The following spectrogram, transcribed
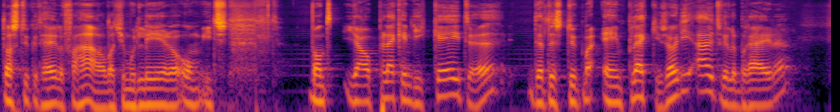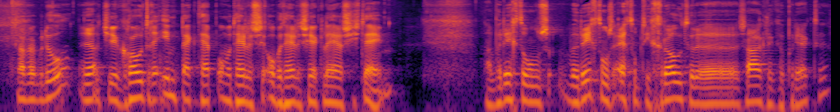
dat is natuurlijk het hele verhaal, dat je moet leren om iets... Want jouw plek in die keten, dat is natuurlijk maar één plekje. Zou je die uit willen breiden? Snap wat ik bedoel? Ja. Dat je een grotere impact hebt om het hele, op het hele circulaire systeem. nou, we, richten ons, we richten ons echt op die grotere eh, zakelijke projecten.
